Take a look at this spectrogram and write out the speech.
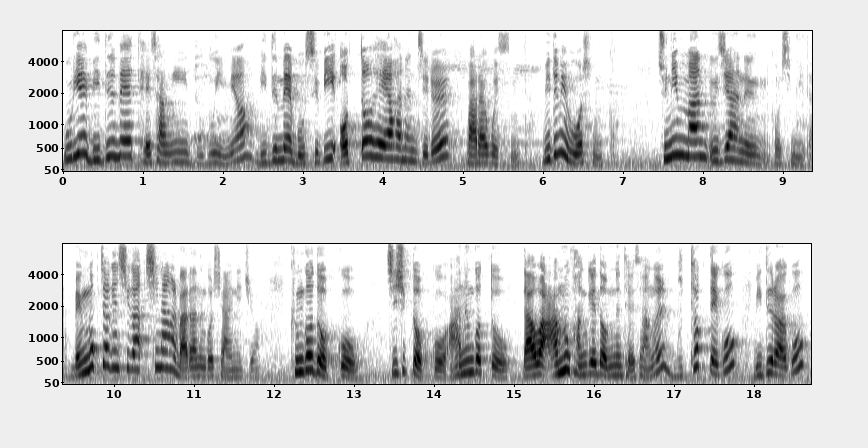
우리의 믿음의 대상이 누구이며 믿음의 모습이 어떠해야 하는지를 말하고 있습니다. 믿음이 무엇입니까? 주님만 의지하는 것입니다. 맹목적인 신앙을 말하는 것이 아니죠. 근거도 없고 지식도 없고 아는 것도 나와 아무 관계도 없는 대상을 무턱대고 믿으라고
